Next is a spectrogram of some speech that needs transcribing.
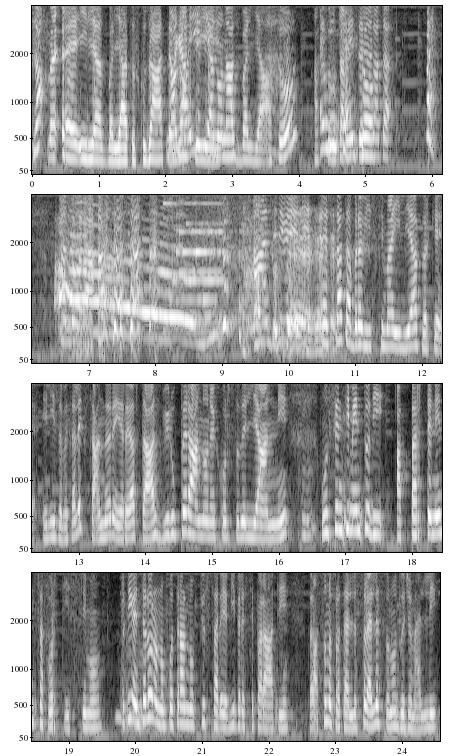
No, ma Eh, Ilia ha sbagliato, scusate no, ragazzi. no, Ilia non ha sbagliato. Assolutamente è, incesto. stata. Beh, allora. Anzi, Cos'è? vedi, è stata bravissima Ilia perché Elizabeth Alexander in realtà svilupperanno nel corso degli anni un sentimento di appartenenza fortissimo. Praticamente loro non potranno più stare vivere separati, però sono fratello e sorella e sono due gemelli.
